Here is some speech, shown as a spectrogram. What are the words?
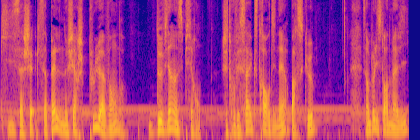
qui s'appelle Ne cherche plus à vendre, devient inspirant. J'ai trouvé ça extraordinaire parce que c'est un peu l'histoire de ma vie,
